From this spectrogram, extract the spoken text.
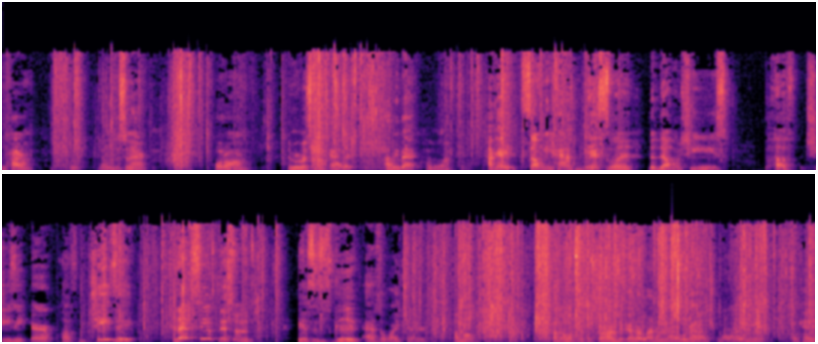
Okay? That was a snack. Hold on. Let me rinse my palate. I'll be back. Hold on. Okay, so we have this one, the double cheese puff cheesy air puff cheesy. Let's see if this one is as good as a white cheddar. Come on. Come on, superstars. We gotta let them know. We gotta try it. Okay?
